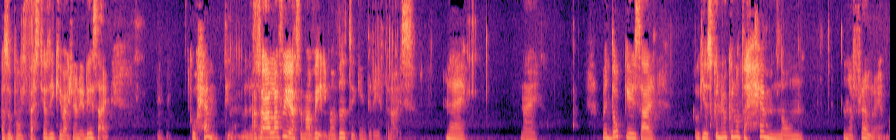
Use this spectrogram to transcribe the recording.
Alltså på en fest, jag tycker verkligen det. Det är såhär, gå hem till någon eller Alltså så här. alla får göra som man vill men vi tycker inte det är jättenice. Nej. Nej. Men dock är det så här. okej skulle du kunna ta hem någon dina föräldrar hemma?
